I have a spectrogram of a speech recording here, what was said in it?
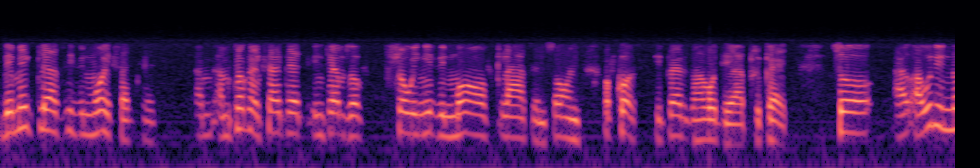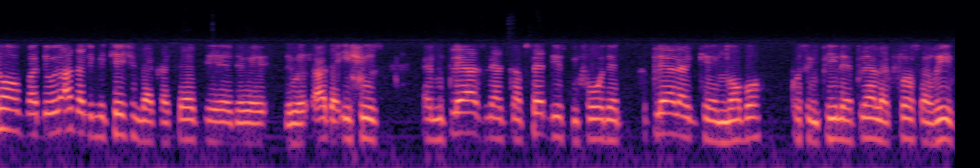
they make players even more excited. I'm, I'm talking excited in terms of showing even more of class and so on. Of course, depends on how they are prepared. So I, I wouldn't know, but there were other limitations, like I said, there, there were there were other issues. And players, like I've said this before, that a player like uh, Nobo, Kosimpile, a player like Frost Reeve,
